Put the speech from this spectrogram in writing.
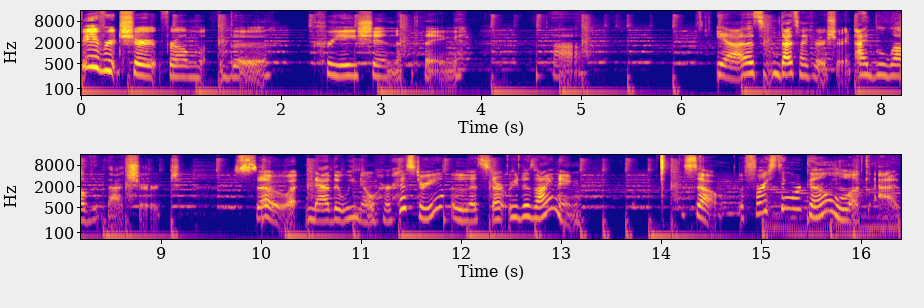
favorite shirt from the creation thing. Uh, yeah, that's that's my favorite shirt. I love that shirt. So now that we know her history, let's start redesigning. So, the first thing we're gonna look at,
